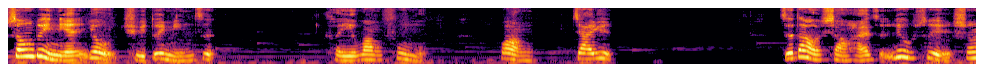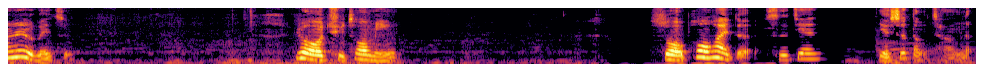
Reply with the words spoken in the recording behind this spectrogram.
生对年又取对名字，可以旺父母，旺家运，直到小孩子六岁生日为止。若取错名，所破坏的时间也是等长的。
